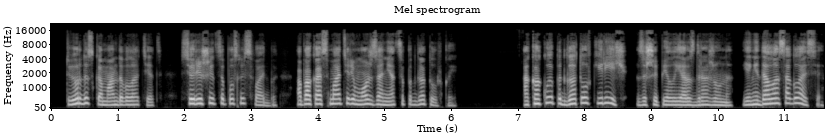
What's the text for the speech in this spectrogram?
— твердо скомандовал отец. «Все решится после свадьбы, а пока с матерью можешь заняться подготовкой». «О какой подготовке речь?» — зашипела я раздраженно. «Я не дала согласия».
